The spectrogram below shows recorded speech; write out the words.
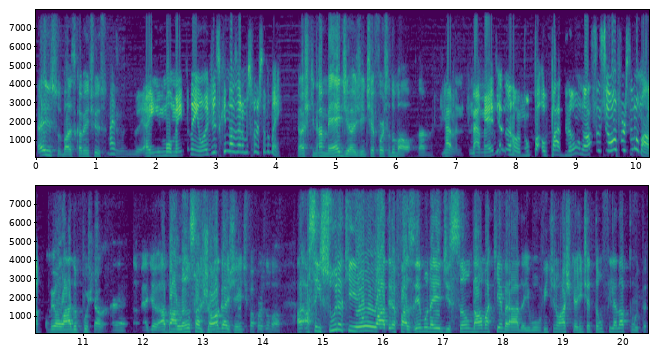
É isso, basicamente isso. Mas em momento nenhum eu disse que nós éramos força do bem. Eu acho que na média a gente é força do mal. Na- Na, na média, não. No o padrão nosso é uma força do mal. O meu lado puxa. É, na média, a balança joga a gente pra força do mal. A, a censura que eu e o Adria fazemos na edição dá uma quebrada. E o ouvinte não acha que a gente é tão filha da puta.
